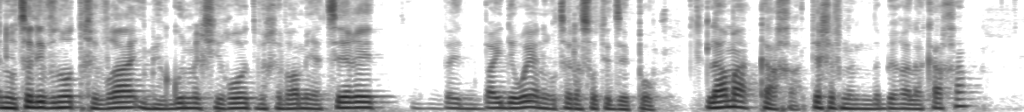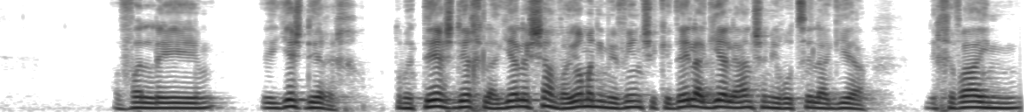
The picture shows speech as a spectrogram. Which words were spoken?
אני רוצה לבנות חברה עם ארגון מכירות וחברה מייצרת, ו-by the way, אני רוצה לעשות את זה פה. למה? ככה. תכף נדבר על הככה. אבל uh, יש דרך. זאת אומרת, יש דרך להגיע לשם, והיום אני מבין שכדי להגיע לאן שאני רוצה להגיע, לחברה עם,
